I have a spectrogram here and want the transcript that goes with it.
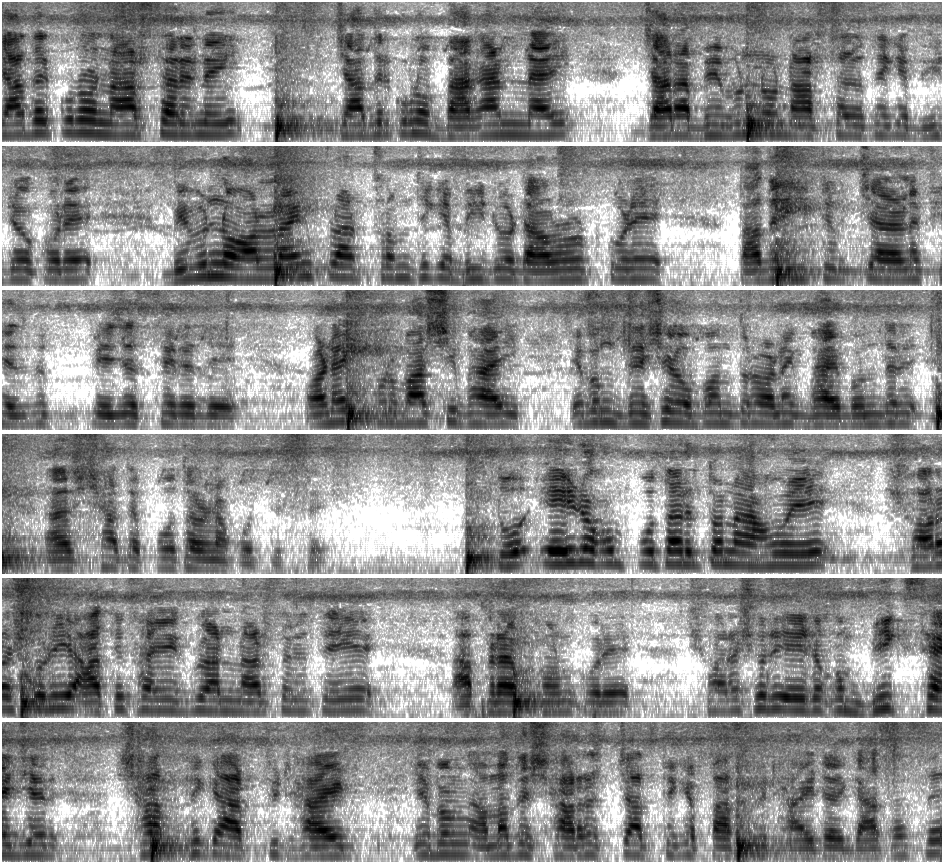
যাদের কোনো নার্সারি নেই, যাদের কোনো বাগান নাই, যারা বিভিন্ন নার্সারি থেকে ভিডিও করে, বিভিন্ন অনলাইন প্ল্যাটফর্ম থেকে ভিডিও ডাউনলোড করে, তাদের ইউটিউব চ্যানেলে ফেসবুক পেজে ছেড়ে দেয় অনেক প্রবাসী ভাই এবং দেশের অভ্যন্তরে অনেক ভাই বোনদের সাথে প্রতারণা করতেছে। তো এই রকম প্রতারিত না হয়ে সরাসরি আতিফা এগুলার নার্সারিতে আপনারা ফোন করে সরাসরি এইরকম বিগ সাইজের সাত থেকে আট ফিট হাইট এবং আমাদের সাড়ে চার থেকে পাঁচ ফিট হাইটের গাছ আছে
